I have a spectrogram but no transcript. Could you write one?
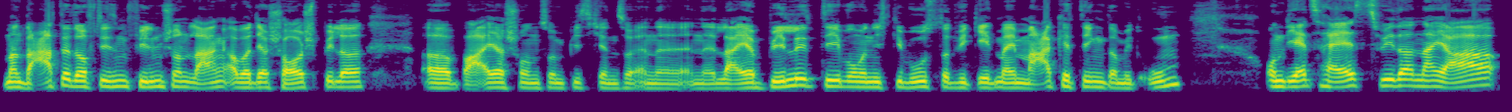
Man wartet auf diesen Film schon lang, aber der Schauspieler äh, war ja schon so ein bisschen so eine, eine Liability, wo man nicht gewusst hat, wie geht man im Marketing damit um. Und jetzt heißt's wieder, na ja,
